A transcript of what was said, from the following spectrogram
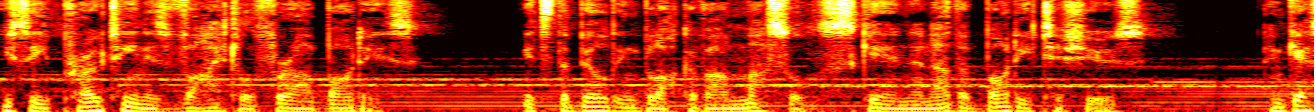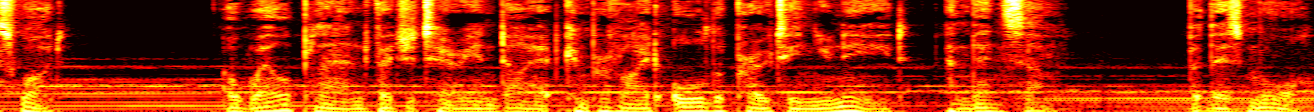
You see, protein is vital for our bodies. It's the building block of our muscles, skin, and other body tissues. And guess what? A well-planned vegetarian diet can provide all the protein you need, and then some. But there's more.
